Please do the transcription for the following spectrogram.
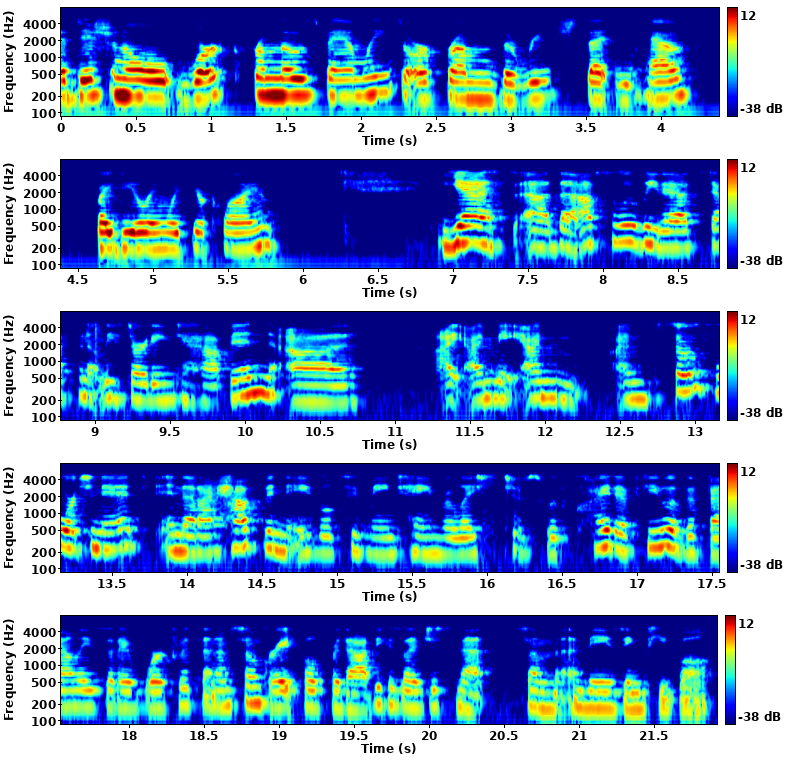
additional work from those families or from the reach that you have by dealing with your clients? Yes, uh, the, absolutely. That's definitely starting to happen. Uh, I, I'm, I'm, I'm so fortunate in that I have been able to maintain relationships with quite a few of the families that I've worked with, and I'm so grateful for that because I've just met some amazing people.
